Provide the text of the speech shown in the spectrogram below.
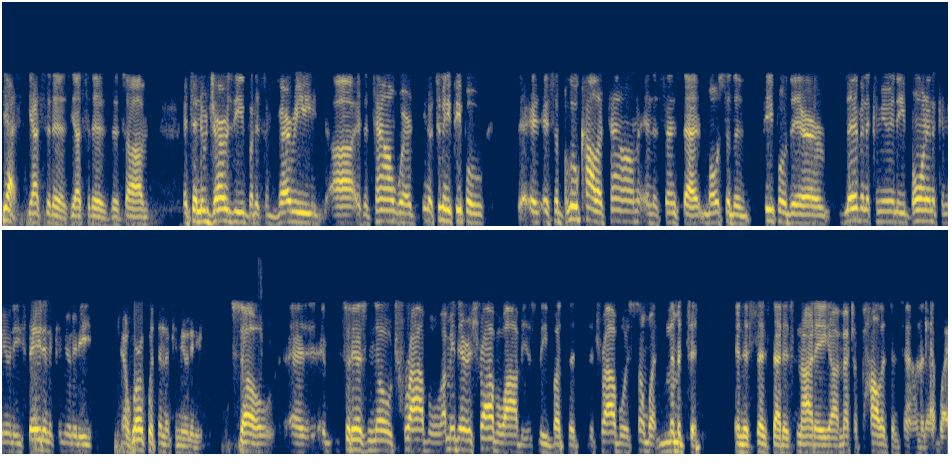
Yes, yes, it is. Yes, it is. It's um, it's in New Jersey, but it's a very uh, it's a town where you know too many people. It, it's a blue collar town in the sense that most of the people there live in the community, born in the community, stayed in the community, and work within the community. So, uh, so there's no travel. I mean, there is travel obviously, but the the travel is somewhat limited in the sense that it's not a uh, metropolitan town in that way.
